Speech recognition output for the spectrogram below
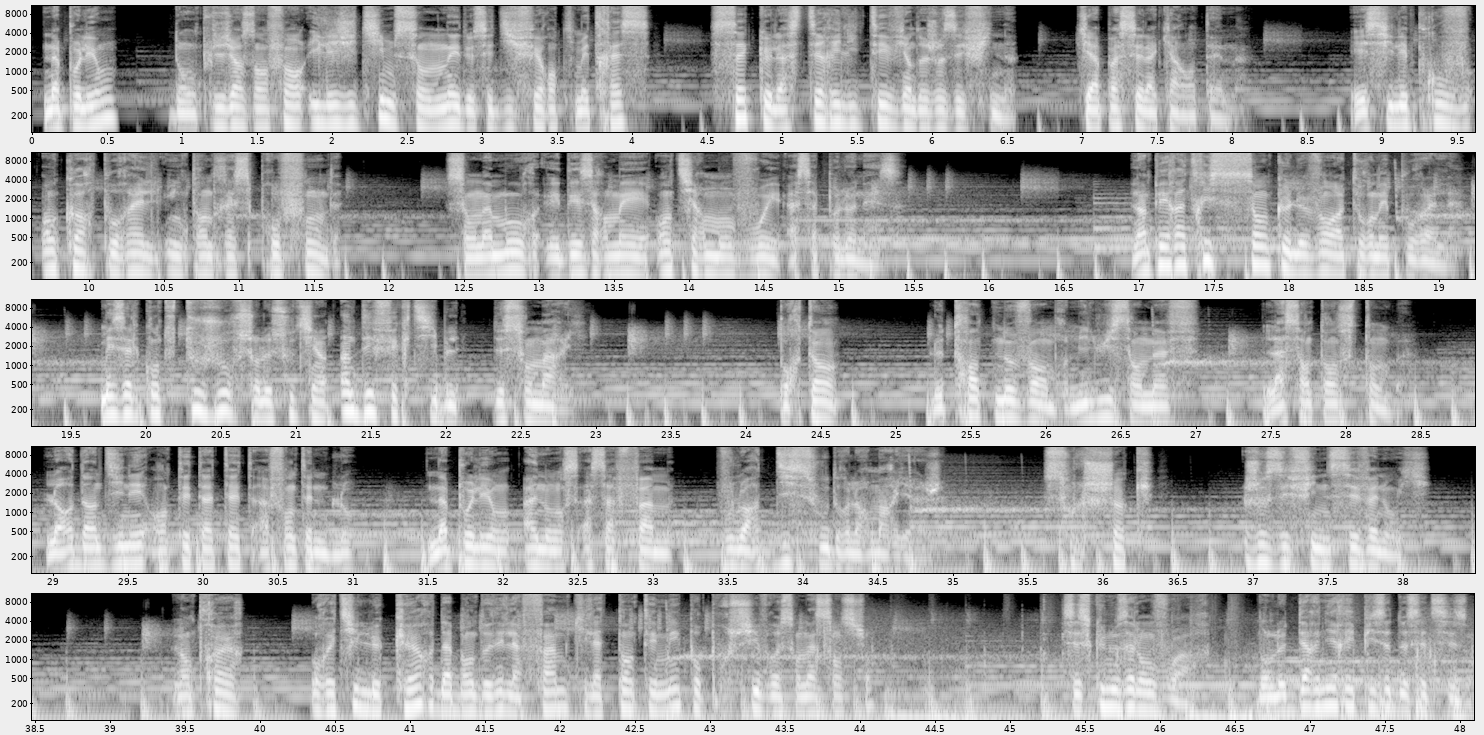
Napoléon, dont plusieurs enfants illégitimes sont nés de ses différentes maîtresses, sait que la stérilité vient de Joséphine, qui a passé la quarantaine. Et s'il éprouve encore pour elle une tendresse profonde, son amour est désormais entièrement voué à sa polonaise. L'impératrice sent que le vent a tourné pour elle, mais elle compte toujours sur le soutien indéfectible de son mari. Pourtant, le 30 novembre 1809, la sentence tombe. Lors d'un dîner en tête-à-tête à Fontainebleau, Napoléon annonce à sa femme vouloir dissoudre leur mariage. Sous le choc, Joséphine s'évanouit. L'empereur aurait-il le cœur d'abandonner la femme qu'il a tant aimée pour poursuivre son ascension? C'est ce que nous allons voir dans le dernier épisode de cette saison.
